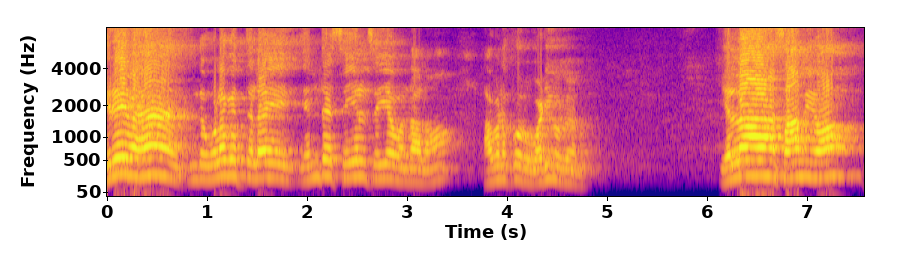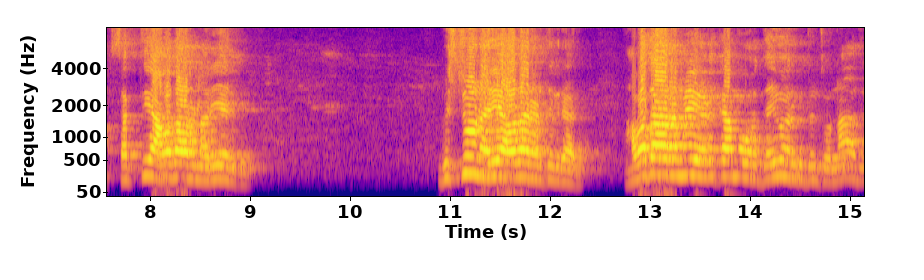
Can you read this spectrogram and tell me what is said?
இறைவன் இந்த உலகத்தில் எந்த செயல் செய்ய வந்தாலும் அவனுக்கு ஒரு வடிவம் வேணும். எல்லா சாமியும் சக்தி அவதாரம் நிறைய இருக்கு. விஷ்ணு நிறைய அவதாரம் எடுத்துக்கிறாரு. அவதாரமே எடுக்காம ஒரு தெய்வம் இருக்குதுன்னு சொன்னால் அது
